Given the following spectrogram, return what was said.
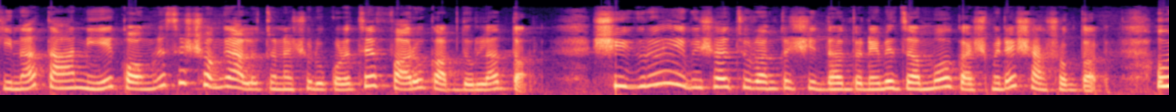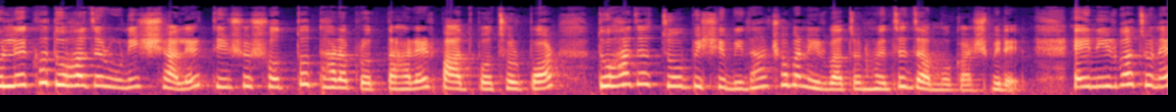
কিনা তা নিয়ে কংগ্রেসের সঙ্গে আলোচনা শুরু করেছে ফারুক আবদুল্লাহ দল। শীঘ্রই এই বিষয়ে চূড়ান্ত সিদ্ধান্ত নেবে জম্মু ও কাশ্মীরের শাসক দল। উল্লেখ্য দু হাজার উনিশ সালের তিনশো সত্তর ধারা প্রত্যাহারের পাঁচ বছর পর দু হাজার চব্বিশে বিধানসভা নির্বাচন হয়েছে জম্মু কাশ্মীরের। এই নির্বাচনে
